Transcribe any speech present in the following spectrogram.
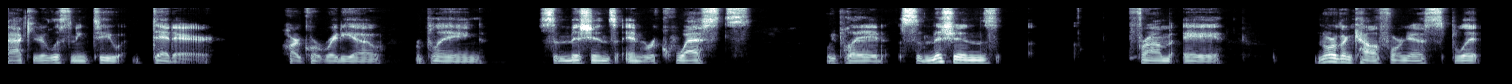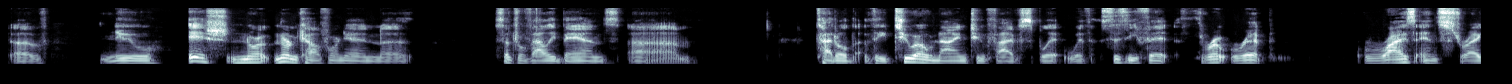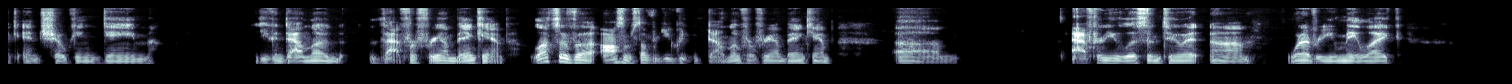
back. You're listening to Dead Air Hardcore Radio. We're playing submissions and requests. We played submissions from a Northern California split of new ish Nor- Northern California and uh, Central Valley bands um, titled the 20925 split with Sissy Fit, Throat Rip, Rise and Strike, and Choking Game. You can download that for free on Bandcamp. Lots of uh, awesome stuff you can download for free on Bandcamp. Um, after you listen to it, um, whatever you may like.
